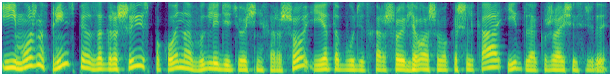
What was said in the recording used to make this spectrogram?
И можно, в принципе, за гроши спокойно выглядеть очень хорошо, и это будет хорошо и для вашего кошелька, и для окружающей среды.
